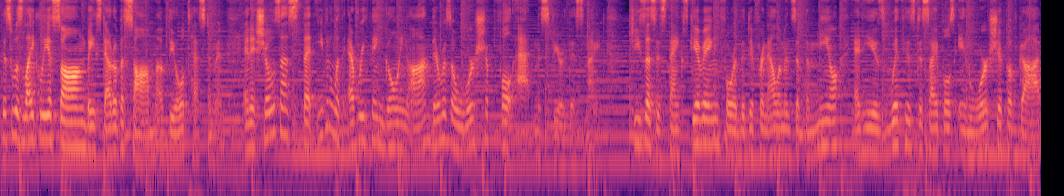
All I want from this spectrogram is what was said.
This was likely a song based out of a psalm of the Old Testament, and it shows us that even with everything going on, there was a worshipful atmosphere this night. Jesus is thanksgiving for the different elements of the meal, and he is with his disciples in worship of God.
